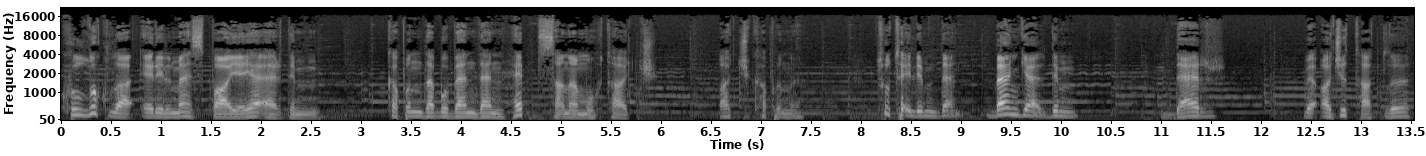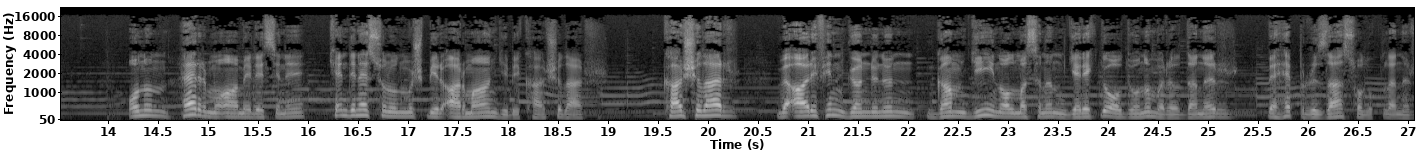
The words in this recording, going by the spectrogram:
kullukla erilmez payeye erdim. Kapında bu benden hep sana muhtaç. Aç kapını.'' tut elimden, ben geldim der ve acı tatlı, onun her muamelesini kendine sunulmuş bir armağan gibi karşılar. Karşılar ve Arif'in gönlünün gamgin olmasının gerekli olduğunu mırıldanır ve hep rıza soluklanır.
